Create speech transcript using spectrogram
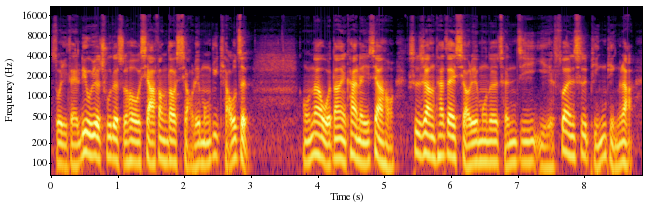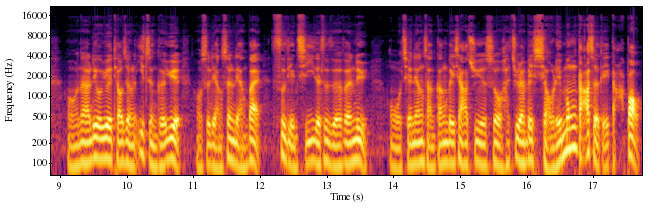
所以在六月初的时候下放到小联盟去调整。哦，那我当然也看了一下哈，事实上他在小联盟的成绩也算是平平啦。哦，那六月调整了一整个月，哦是两胜两败，四点七一的自责分率。哦，前两场刚被下去的时候，还居然被小联盟打者给打爆。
